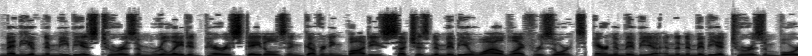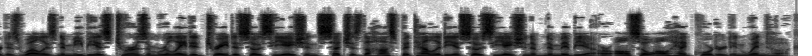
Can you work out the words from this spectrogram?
Many of Namibia's tourism-related parastatals and governing bodies such as Namibia Wildlife Resorts, Air Namibia and the Namibia Tourism Board as well as Namibia's tourism-related trade associations such as the Hospitality Association of Namibia are also all headquartered in Windhoek.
